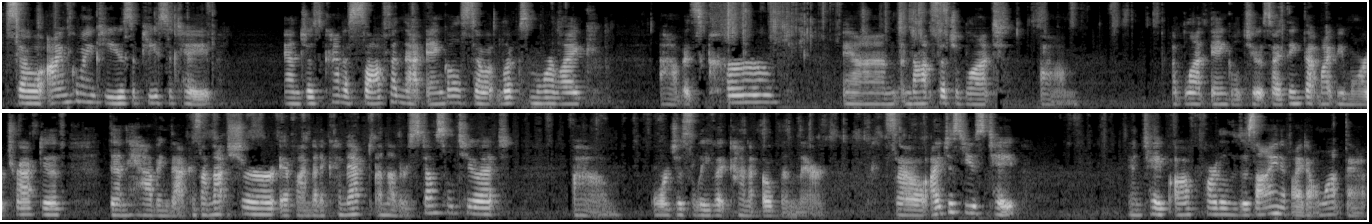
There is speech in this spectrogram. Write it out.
so I'm going to use a piece of tape and just kind of soften that angle so it looks more like um, it's curved and not such a blunt um, a blunt angle to it. So I think that might be more attractive than having that because I'm not sure if I'm going to connect another stencil to it um, or just leave it kind of open there. So I just use tape and tape off part of the design if I don't want that.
